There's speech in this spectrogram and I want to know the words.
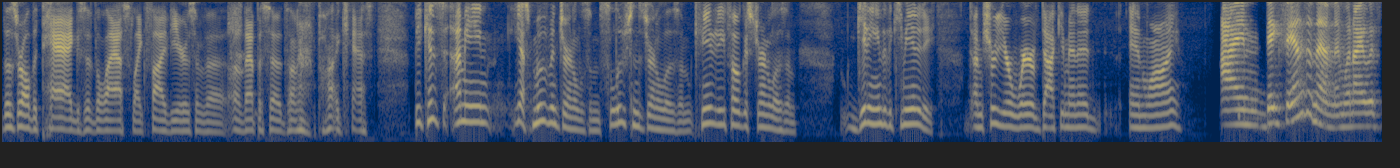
those are all the tags of the last like five years of uh, of episodes on our podcast. Because I mean, yes, movement journalism, solutions journalism, community focused journalism, getting into the community. I'm sure you're aware of Documented NY. I'm big fans of them. And when I was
